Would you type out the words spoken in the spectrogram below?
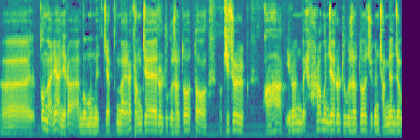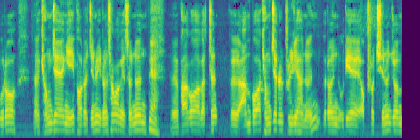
어, 뿐만이 아니라 안보 문제뿐만 아니라 경제를 두고서도 또 뭐 기술 과학 이런 뭐 여러 문제를 두고서도 지금 전면적으로 어, 경쟁이 벌어지는 이런 상황에서는 네. 어, 과거와 같은 그 안보와 경제를 분리하는 그런 우리의 어프로치는 좀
